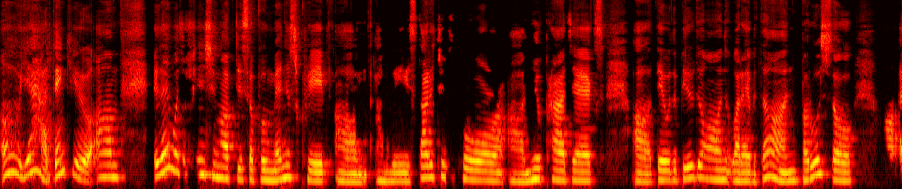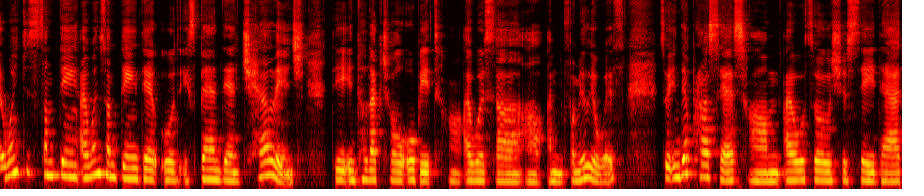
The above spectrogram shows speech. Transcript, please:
Oh yeah, thank you. Um, as I was finishing up this uh, book manuscript, um, uh, we started to explore uh, new projects. Uh, they would build on what I've done, but also I wanted something. I want something that would expand and challenge the intellectual orbit uh, I was uh, uh, I'm familiar with. So in that process, um, I also should say that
